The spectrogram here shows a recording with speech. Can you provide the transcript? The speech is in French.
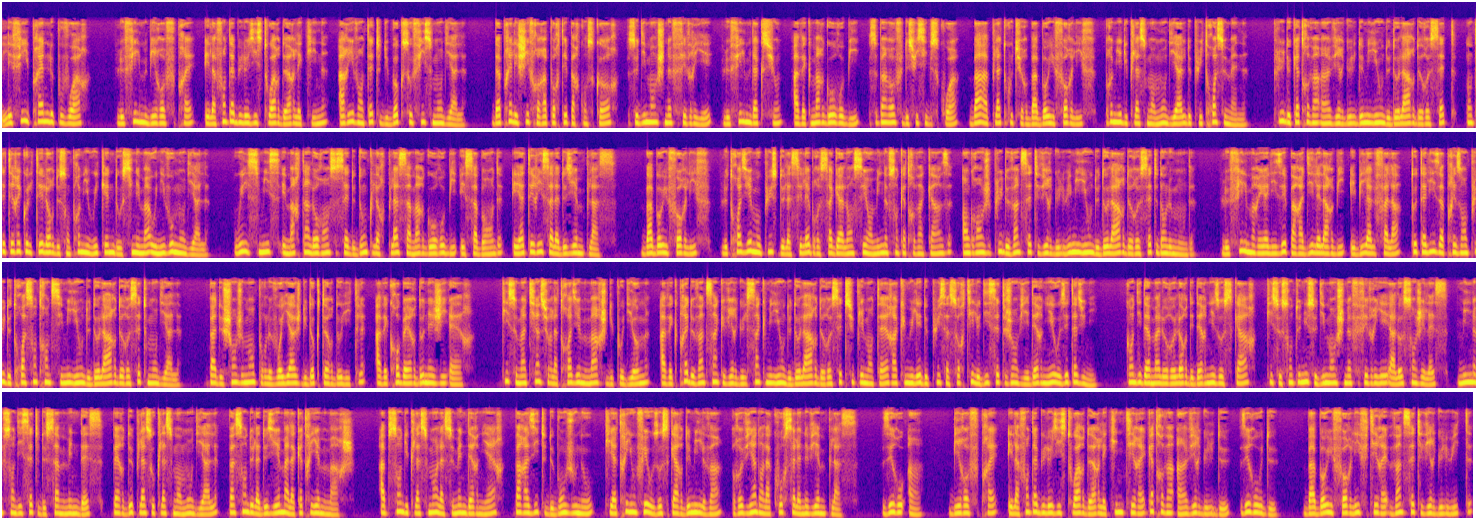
Les filles prennent le pouvoir. Le film Biroff Prêt et la fantabuleuse histoire de Harlequin arrivent en tête du box-office mondial. D'après les chiffres rapportés par Conscore, ce dimanche 9 février, le film d'action, avec Margot Robbie, spin-off de Suicide Squad, bat à plate couture Bad Boy for Leaf, premier du classement mondial depuis trois semaines. Plus de 81,2 millions de dollars de recettes ont été récoltés lors de son premier week-end au cinéma au niveau mondial. Will Smith et Martin Lawrence cèdent donc leur place à Margot Robbie et sa bande et atterrissent à la deuxième place. Baboy for Leaf, le troisième opus de la célèbre saga lancée en 1995, engrange plus de 27,8 millions de dollars de recettes dans le monde. Le film réalisé par Adil El Arbi et Bilal Fallah totalise à présent plus de 336 millions de dollars de recettes mondiales. Pas de changement pour le voyage du docteur Dolittle avec Robert Downey Jr qui se maintient sur la troisième marche du podium, avec près de 25,5 millions de dollars de recettes supplémentaires accumulées depuis sa sortie le 17 janvier dernier aux États-Unis. Candidat malheureux lors des derniers Oscars, qui se sont tenus ce dimanche 9 février à Los Angeles, 1917 de Sam Mendes, perd deux places au classement mondial, passant de la deuxième à la quatrième marche. Absent du classement la semaine dernière, Parasite de Bonjuno, qui a triomphé aux Oscars 2020, revient dans la course à la 9 place. 01. Biroff Prêt et la fantabuleuse histoire de Harlequin-81,2, 02. Baboy for Leaf 27,8,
